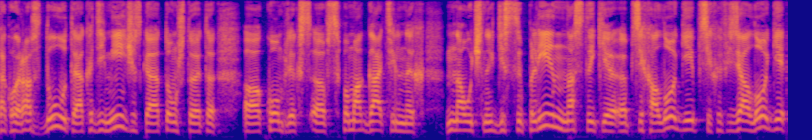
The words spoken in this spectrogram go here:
такое раздутое, академическое, о том, что это э, комплекс э, вспомогательных научных дисциплин на стыке э, психологии, психофизиологии,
